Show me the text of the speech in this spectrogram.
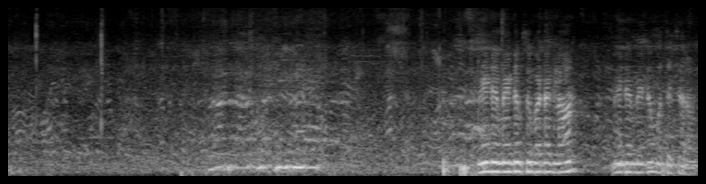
மீண்டும் மீண்டும் சூப்பர் மீண்டும் மீண்டும் முத்துச்சரம்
